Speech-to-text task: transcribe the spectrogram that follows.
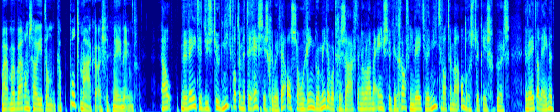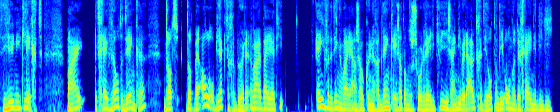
Maar, maar waarom zou je het dan kapot maken als je het meeneemt? Nou, we weten dus natuurlijk niet wat er met de rest is gebeurd. Hè? Als zo'n ring doormidden wordt gezaagd en er laat maar één stukje het graf in... weten we niet wat er met andere stukken is gebeurd. We weten alleen dat het hier niet ligt. Maar het geeft wel te denken dat dat bij alle objecten gebeurde... en waarbij het een van de dingen waar je aan zou kunnen gaan denken... is dat er een soort reliquieën zijn die werden uitgedeeld... en die onder degene die die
